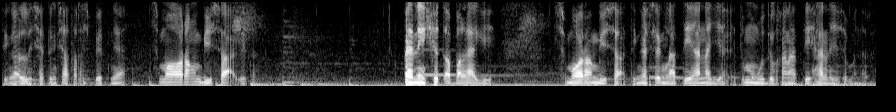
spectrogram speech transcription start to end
Tinggal di setting shutter speednya. Semua orang bisa gitu. Panning shoot apalagi semua orang bisa tinggal sering latihan aja. Itu membutuhkan latihan aja sebenarnya.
